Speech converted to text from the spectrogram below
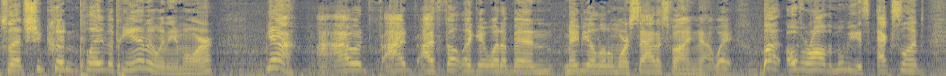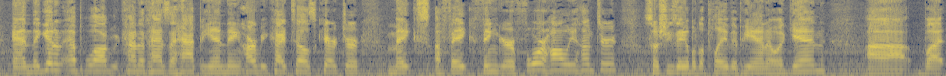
so that she couldn't play the piano anymore, yeah, I, would. I, I felt like it would have been maybe a little more satisfying that way. But overall, the movie is excellent, and they get an epilogue that kind of has a happy ending. Harvey Keitel's character makes a fake finger for Holly Hunter, so she's able to play the piano again. Uh, but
